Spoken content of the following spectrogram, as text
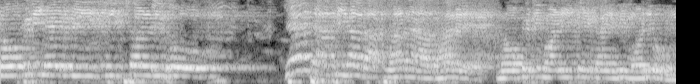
નોકરી મેળવી, શિક્ષણ લીધું. જે જાતિના દાખલાના આધારે નોકરી મળી કે કંઈ બી મળ્યું,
